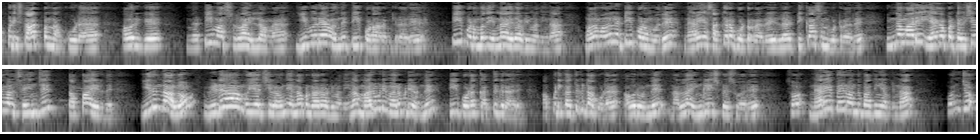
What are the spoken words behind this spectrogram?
அப்படி ஸ்டார்ட் பண்ணா கூட அவருக்கு இந்த டீ மாஸ்டர்லாம் இல்லாம இவரே வந்து டீ போட ஆரம்பிக்கிறாரு. டீ போடும்போது என்ன ஆகுது அப்படின்னு பாத்தீங்கன்னா முத முதல்ல டீ போடும்போது நிறைய சர்க்கரை போட்டுறாரு இல்ல டிகாசன் போட்டுறாரு. இந்த மாதிரி ஏகப்பட்ட விஷயங்கள் செஞ்சு தப்பாயிருது. இருந்தாலும் விடாமுயற்சியில வந்து என்ன பண்றாரு அப்படின்னு பாத்தீங்கன்னா மறுபடியும் மறுபடியும் வந்து டீ போட கத்துக்கிறாரு. அப்படி கத்துக்கிட்டா கூட அவர் வந்து நல்லா இங்கிலீஷ் பேசுவாரு. ஸோ நிறைய பேர் வந்து பாத்தீங்க அப்படின்னா கொஞ்சம்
